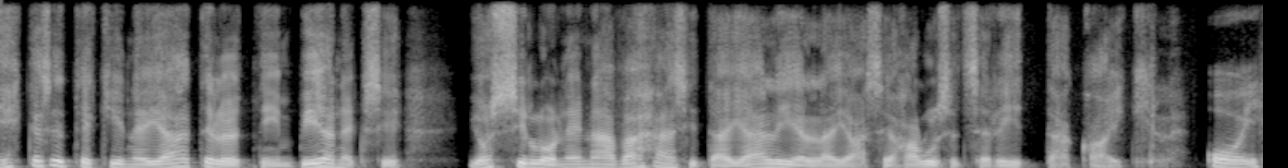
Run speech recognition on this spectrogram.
ehkä se teki ne jäätelöt niin pieneksi, jos silloin enää vähän sitä jäljellä ja se halusi, että se riittää kaikille. Oi,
